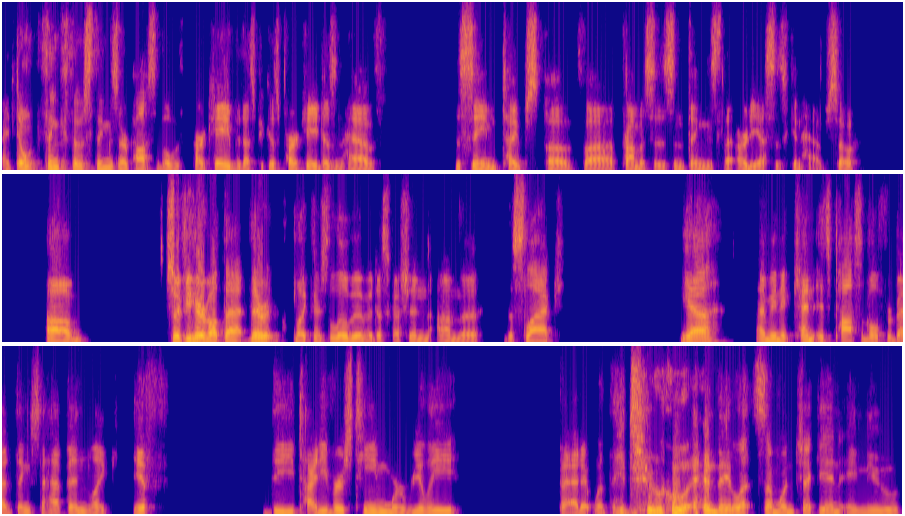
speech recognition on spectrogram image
I don't think those things are possible with Parquet, but that's because Parquet doesn't have the same types of uh, promises and things that RDSs can have. So, um, so if you hear about that, there like there's a little bit of a discussion on the the Slack. Yeah, I mean it can it's possible for bad things to happen. Like if the Tidyverse team were really bad at what they do and they let someone check in a new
